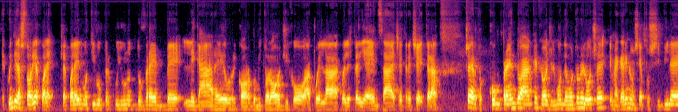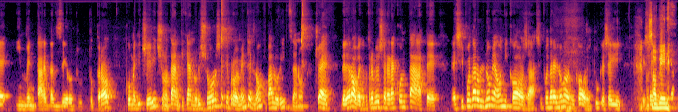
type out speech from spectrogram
e, quindi la storia qual è? Cioè qual è il motivo per cui uno dovrebbe legare un ricordo mitologico a, quella, a quell'esperienza, eccetera, eccetera. Certo, comprendo anche che oggi il mondo è molto veloce e magari non sia possibile inventare da zero tutto, però come dicevi, ci sono tanti che hanno risorse che probabilmente non valorizzano, cioè delle robe che potrebbero essere raccontate. Eh, si può dare il nome a ogni cosa, si può dare il nome a ogni cosa. Tu che sei, che sei so bene.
